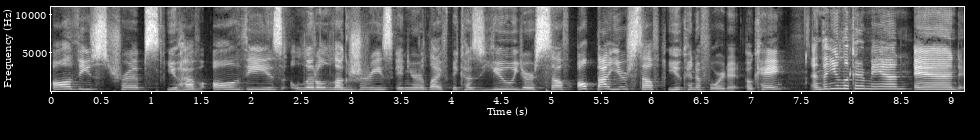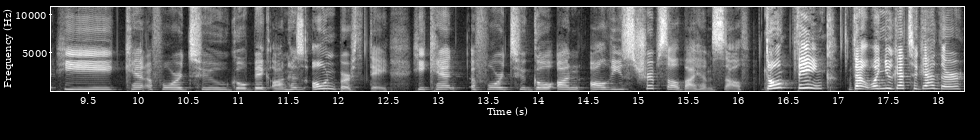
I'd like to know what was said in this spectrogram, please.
all these trips, you have all these little luxuries in your life because you yourself, all by yourself, you can afford it, okay? And then you look at a man and he can't afford to go big on his own birthday. He can't afford to go on all these trips all by himself. Don't think that when you get together,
